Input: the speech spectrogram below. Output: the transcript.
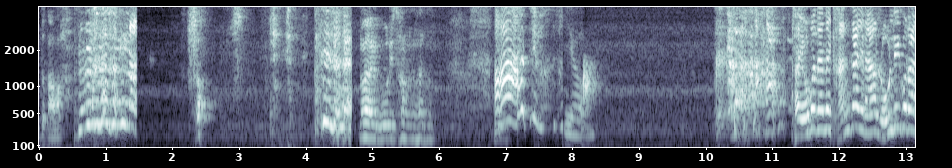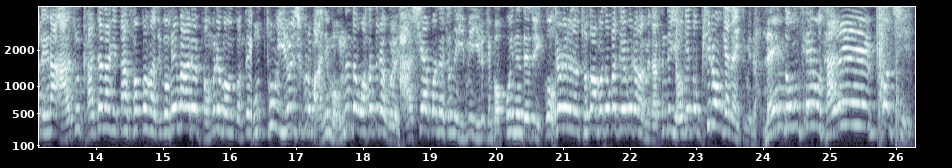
너 나와 아이고 우리 상만이 아, 하지 마. 귀여워. 자 요번에는 간장이랑 롤리고라리랑 아주 간단하게 딱 섞어가지고 해마를 버무려 먹을 건데 보통 이런 식으로 많이 먹는다고 하더라고요. 아시아권에서는 이미 이렇게 먹고 있는 데도 있고. 자 그래서 저도 한번 똑같이 해보려 합니다. 근데 여기에 또 필요한 게 하나 있습니다. 냉동 새우살 펀치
